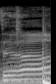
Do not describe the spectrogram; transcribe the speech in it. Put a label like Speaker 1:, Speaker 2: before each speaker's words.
Speaker 1: 的。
